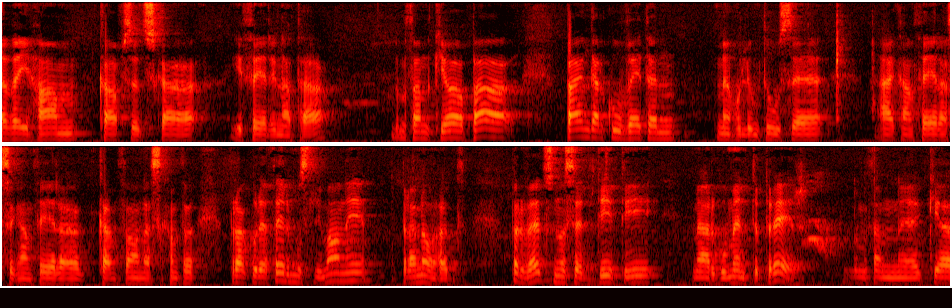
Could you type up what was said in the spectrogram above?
edhe i hamë kafshët çka i therin ata, domethanë kjo pa pa e ngarku veten me hulumtu se a e kanë therë a s'e kanë therë, a kanë thënë a s'kanë thënë, pra kur e therë muslimani pranohet. Përveç nëse di ti me argument të prerë, domethënë kjo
